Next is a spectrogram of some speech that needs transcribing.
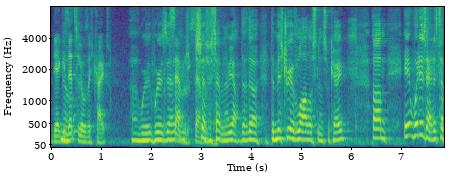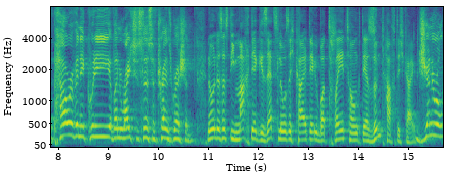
der Gesetzlosigkeit. Uh, where, where's that? Seven, seven. Seven, yeah. The, the, the mystery of lawlessness, okay? Um, it, what is that? It's the power of iniquity, of unrighteousness, of transgression. Nun, das ist die Macht der Gesetzlosigkeit, der Übertretung, der Sündhaftigkeit. General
